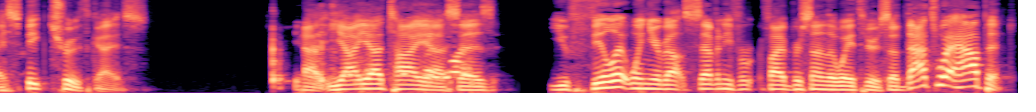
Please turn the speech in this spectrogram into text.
I speak truth, guys. Yeah, Yaya Taya says you feel it when you're about 75% of the way through. So that's what happened.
